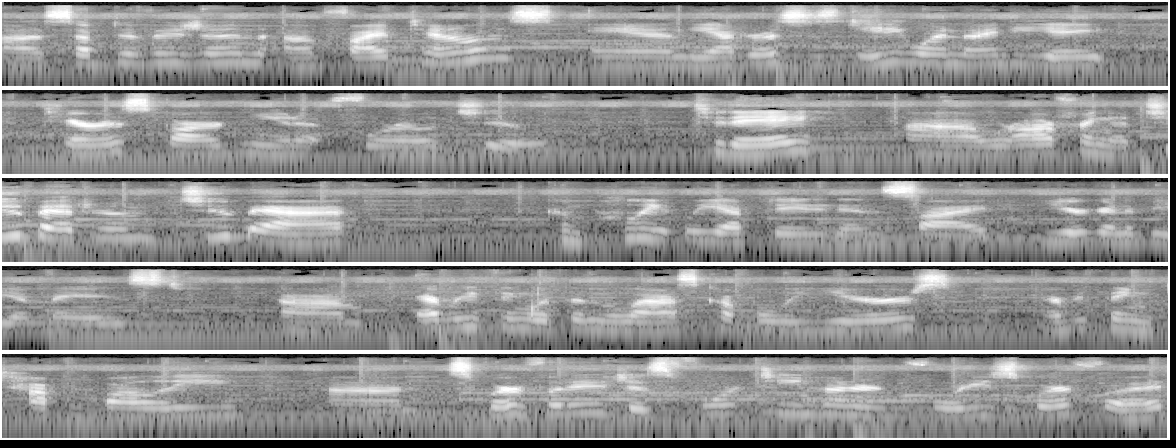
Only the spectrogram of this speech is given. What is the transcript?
uh, subdivision of Five Towns, and the address is 8198 Terrace Garden Unit 402. Today, uh, we're offering a two bedroom, two bath, completely updated inside. You're going to be amazed. Um, everything within the last couple of years, everything top quality, um, square footage is 1,440 square foot.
